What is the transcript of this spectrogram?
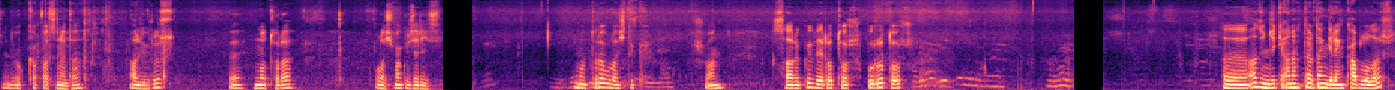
Şimdi bu kafasını da alıyoruz ve motora ulaşmak üzereyiz. Motora ulaştık. Şu an sargı ve rotor. Bu rotor Ee, az önceki anahtardan gelen kablolar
